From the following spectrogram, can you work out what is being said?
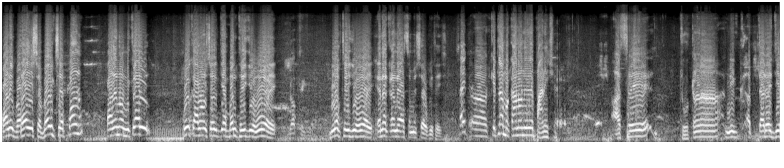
પાણી ભરાય એ સ્વાભાવિક છે પણ પાણીનો નિકાલ કોઈ કારણોસર ત્યાં બંધ થઈ ગયો હોય બ્લોક થઈ ગયું. બ્લોક થઈ ગયો હોય એના કારણે આ સમસ્યા ઊભી થઈ છે. સાહેબ કેટલા મકાનોને પાણી છે? આશરે જોટાણાની અત્યારે જે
